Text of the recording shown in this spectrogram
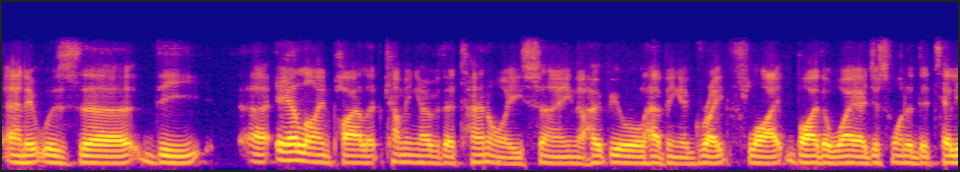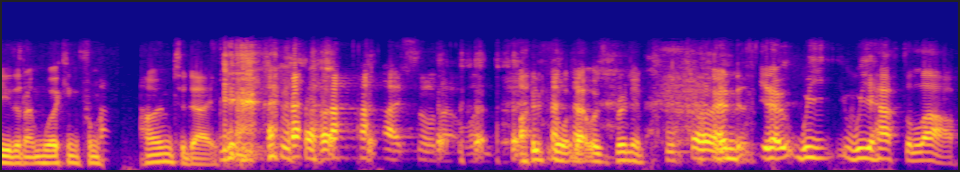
and it was uh, the uh, airline pilot coming over the tannoy saying, I hope you're all having a great flight. By the way, I just wanted to tell you that I'm working from home today. I saw that one. I thought that was brilliant. And you know, we we have to laugh.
